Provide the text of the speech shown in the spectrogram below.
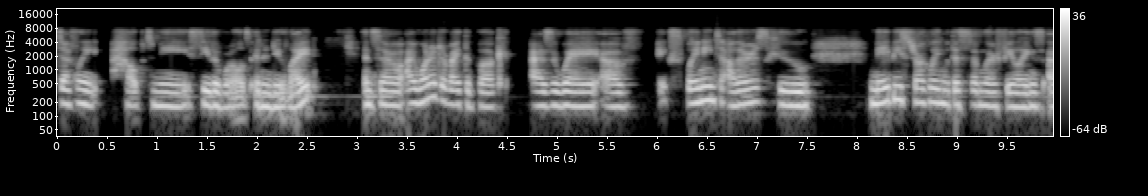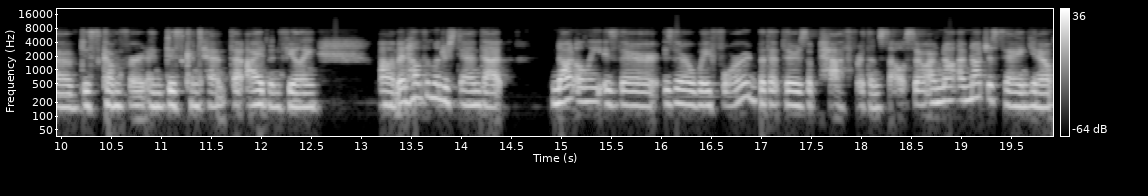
definitely helped me see the world in a new light. And so I wanted to write the book as a way of explaining to others who may be struggling with the similar feelings of discomfort and discontent that I had been feeling, um, and help them understand that not only is there is there a way forward, but that there's a path for themselves. So I'm not I'm not just saying you know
